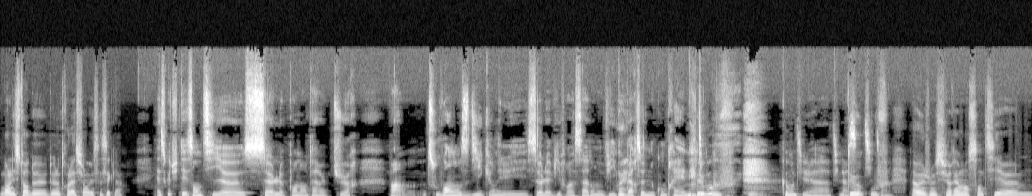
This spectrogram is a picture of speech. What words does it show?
dans l'histoire de, de notre relation, oui, ça c'est clair. Est-ce que tu t'es sentie euh, seule pendant ta rupture? Enfin, souvent on se dit qu'on est seuls à vivre ça dans nos vies, que personne nous comprenne et De tout. ouf. Comment tu l'as, tu l'as senti ouf. toi? Ah ouais, je me suis vraiment sentie. euh,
